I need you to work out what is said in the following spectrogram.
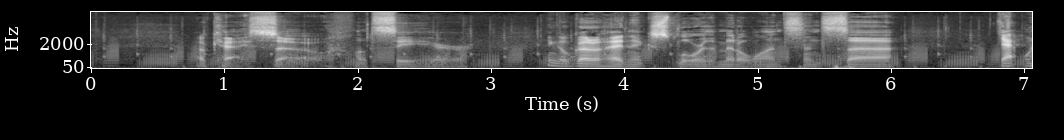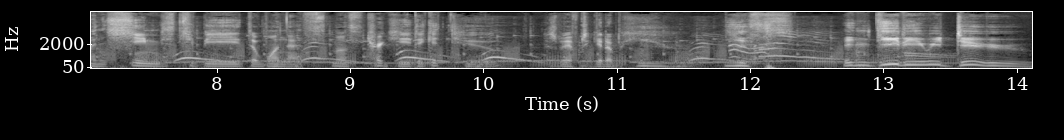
okay, so, let's see here. I think I'll go ahead and explore the middle one, since, uh, that one seems to be the one that's most tricky to get to. Because we have to get up here. Yes, indeedy we do.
